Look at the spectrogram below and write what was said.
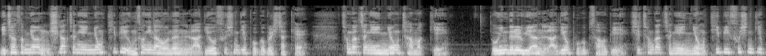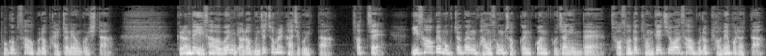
2003년 시각장애인용 TV 음성이 나오는 라디오 수신기 보급을 시작해 청각장애인용 자막기, 노인들을 위한 라디오 보급 사업이 시청각장애인용 TV 수신기 보급 사업으로 발전해 온 것이다. 그런데 이 사업은 여러 문제점을 가지고 있다. 첫째, 이 사업의 목적은 방송 접근권 보장인데 저소득 경제 지원 사업으로 변해버렸다.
